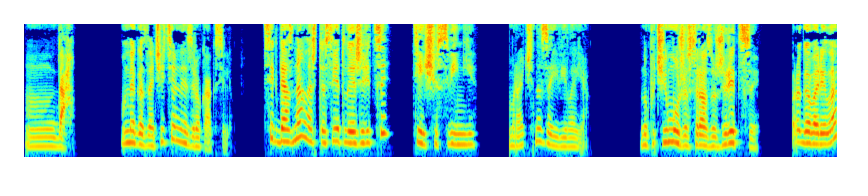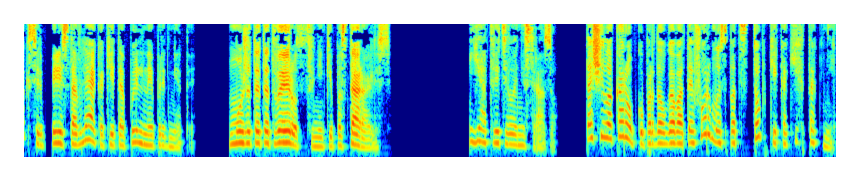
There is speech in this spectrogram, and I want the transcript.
«М-да», — многозначительно изрек Аксель. «Всегда знала, что светлые жрецы — те еще свиньи», — мрачно заявила я. «Ну почему же сразу жрецы?» — проговорил Аксель, переставляя какие-то пыльные предметы. «Может, это твои родственники постарались?» Я ответила не сразу. Тащила коробку продолговатой формы из-под стопки каких-то книг.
